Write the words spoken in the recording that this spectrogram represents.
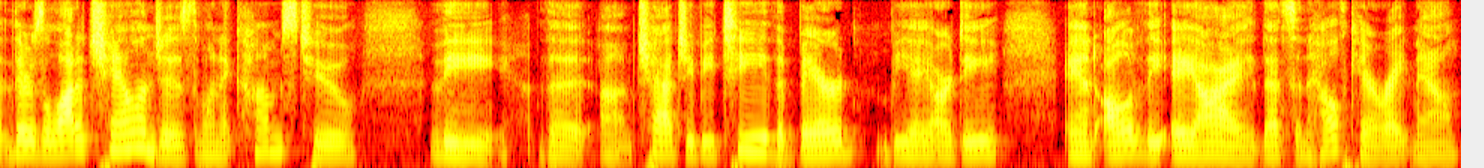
there's a lot of challenges when it comes to the the um, Chat GPT, the Bard B A R D, and all of the AI that's in healthcare right now.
